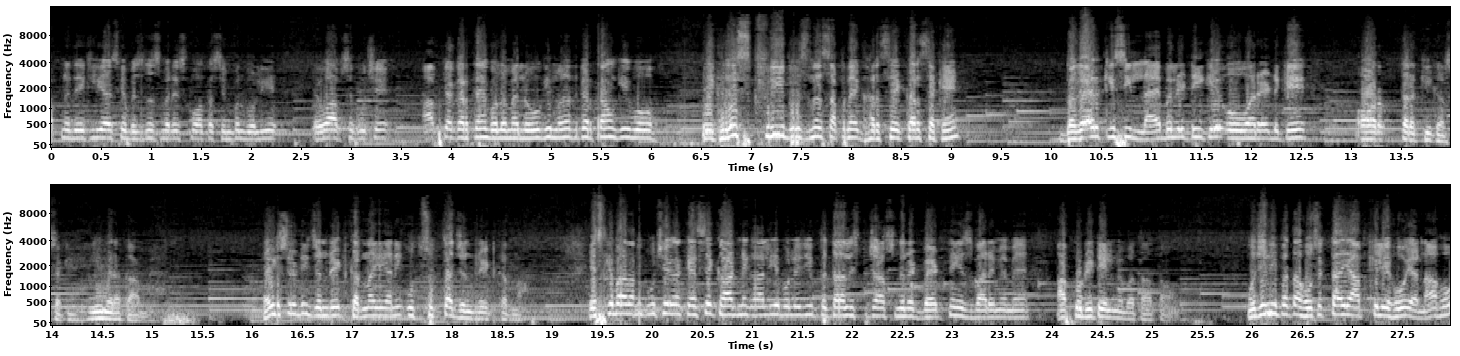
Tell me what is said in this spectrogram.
आपने देख लिया इसके बिज़नेस में रिस्क बहुत सिंपल बोलिए. वो आपसे पूछे, आप क्या करते हैं? बोलो, मैं लोगों की मदद करता हूँ कि वो एक रिस्क फ्री बिज़नेस अपने घर से कर सकें, बगैर किसी लाइबिलिटी के ओवरहेड के और तरक्की कर सकें। ये मेरा काम है। राइट जनरेट करना यानी उत्सुकता जनरेट करना। इसके बाद आप पूछेगा, कैसे कार्ड निकालिए? बोले, जी पैंतालीस पचास मिनट बैठते हैं। इस बारे में मैं आपको डिटेल में बताता हूँ। मुझे नहीं पता, हो सकता है आपके लिए हो या ना हो।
